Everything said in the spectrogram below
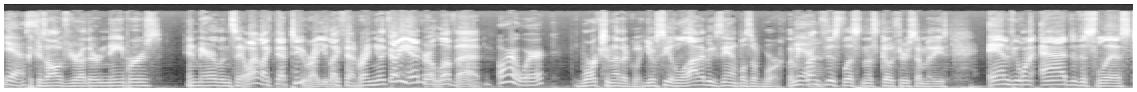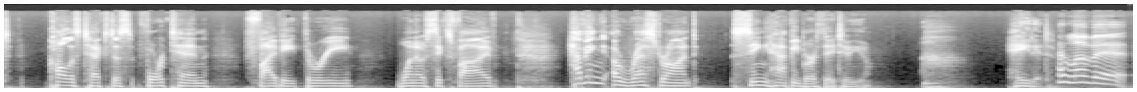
Yes. Because all of your other neighbors in Maryland say, Oh, I like that too, right? You like that, right? And you're like, Oh, yeah, girl, love that Or at work. work's another good. You'll see a lot of examples of work. Let me Yeah. run through this list and let's go through some of these. And if you want to add to this list, call us, text us 410 583 1065. Having a restaurant sing happy birthday to you. Hate it. I love it.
